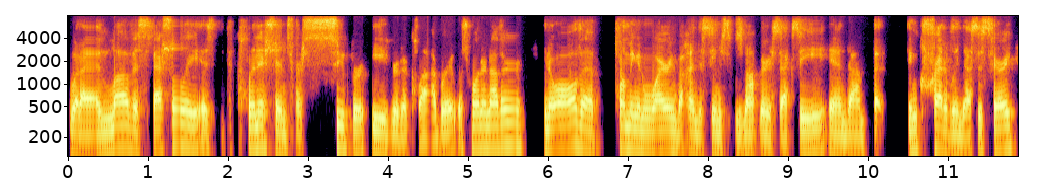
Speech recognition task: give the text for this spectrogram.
what I love especially is the clinicians are super eager to collaborate with one another. You know, all the plumbing and wiring behind the scenes is not very sexy, and um, but incredibly necessary.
